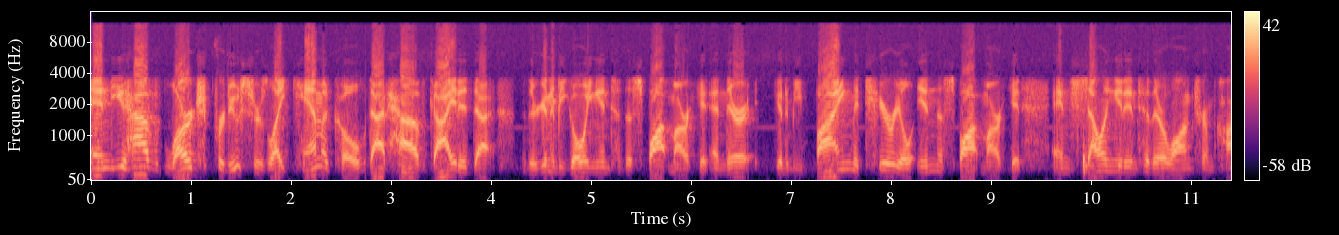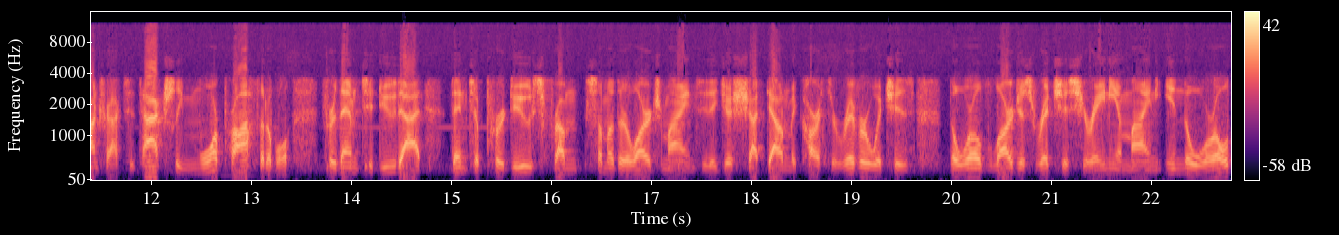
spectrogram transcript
And you have large producers like Cameco that have guided that they're going to be going into the spot market and they're going to be buying material in the spot market and selling it into their long-term contracts. It's actually more profitable for them to do that than to produce from some of their large mines. They just shut down McArthur River, which is the world's largest, richest uranium mine in the world.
